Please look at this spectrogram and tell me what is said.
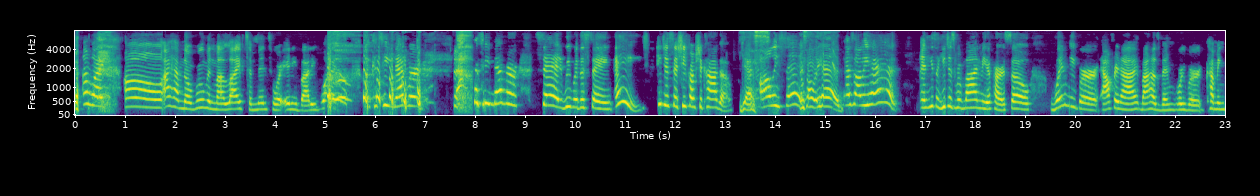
I'm like, oh, I have no room in my life to mentor anybody. What? Because he never because he never said we were the same age. He just said she's from Chicago. Yes. That's all he said. That's all he had. That's all he had. And he's like, you just remind me of her. So when we were Alfred and I, my husband, we were coming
